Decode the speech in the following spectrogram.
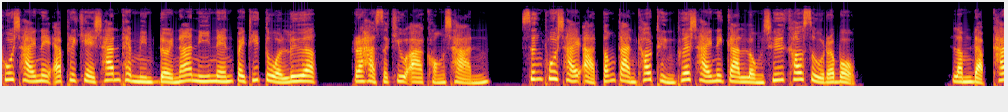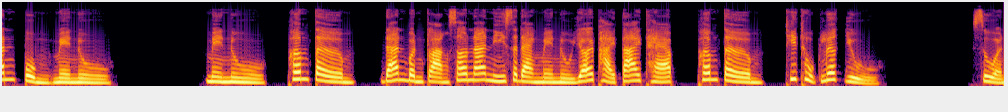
ผู้ใช้ในแอปพลิเคชัน t e m i n โดยหน้านี้เน้นไปที่ตัวเลือก รหัส QR ของฉัน ซึ่งผู้ใช้อาจต้องการเข้าถึงเพื่อใช้ในการลงชื่อเข้าสู่ระบบ ลำดับขั้นปุ่มเมนู เมนู เพิ่มเติม ด้านบนกลางเส้าหน้านี้แสดงเมนูย่อยภายใต้แท็บ เพิ่มเติมที่ถูกเลือกอยู่ ส่วน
